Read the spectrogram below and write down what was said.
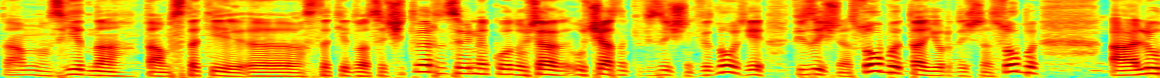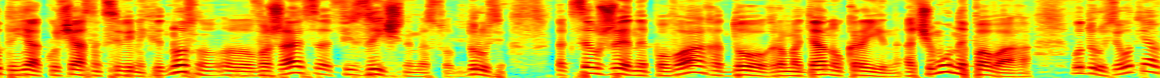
там згідно там статті, е, статті 24 цивільного кодексу, учасники фізичних відносин є фізичні особи та юридичні особи, а люди, як учасник цивільних відносин, е, вважаються фізичними особами. Друзі, так це вже неповага до громадян України. А чому неповага? От, друзі, от я,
